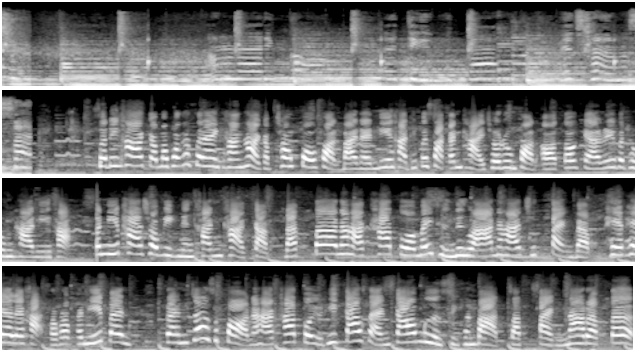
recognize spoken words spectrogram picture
สวัสดีค่ะ กลับมาพบกันแสดงอีกครั้งค่ะ กับช่องโปรฟอร์ดบายแนนนี่ค่ะ ที่ปรึกษาการขายโชว์รูมฟอร์ดออโต้แกลลี่ปทุมธานีค่ะ วันนี้พาชมอีกหนึ่งคันค่ะ กับแรปเตอร์นะคะ ค่าตัวไม่ถึง 1 ล้านนะคะ ชุดแต่งแบบเท่ๆเลยค่ะสำหรับคันนี้เป็น Ranger Sport นะคะ ค่าตัวอยู่ที่ 994,000 บาท จัดแต่งหน้าแรปเตอร์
